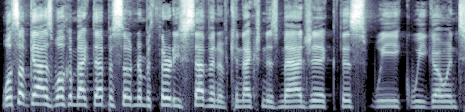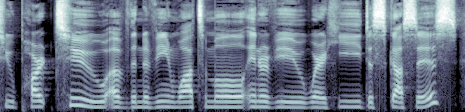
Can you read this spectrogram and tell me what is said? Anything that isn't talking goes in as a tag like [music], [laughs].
What's up, guys? Welcome back to episode number 37 of Connection is Magic. This week, we go into part two of the Naveen Watamal interview where he discusses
